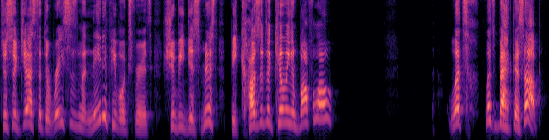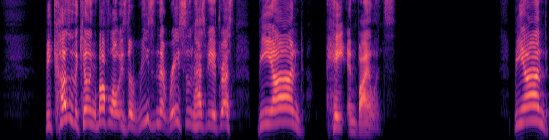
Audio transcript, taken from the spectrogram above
to suggest that the racism that Native people experience should be dismissed because of the killing in Buffalo? Let's, let's back this up. Because of the killing of Buffalo is the reason that racism has to be addressed beyond hate and violence, beyond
